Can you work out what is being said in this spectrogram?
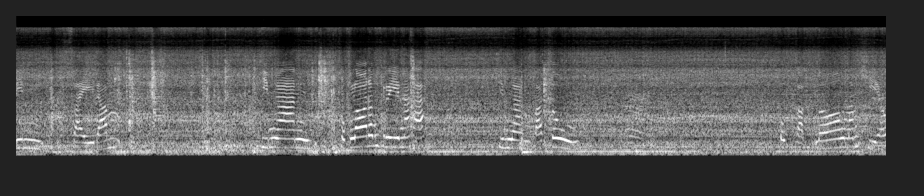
ดินใส่ดำทีมงานหกล้อน้ำกรีนนะคะ ทีมงานปัตตุงพบกับน้องน้ำเขียว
